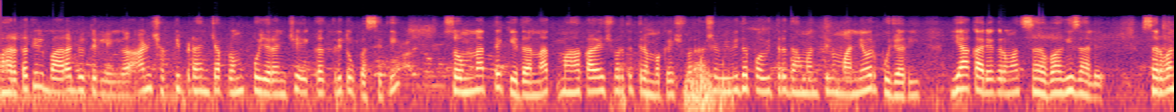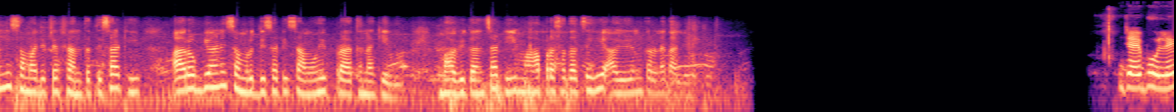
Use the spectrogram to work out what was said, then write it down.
भारतातील बारा ज्योतिर्लिंग आणि शक्तिपीठांच्या प्रमुख पुजाऱ्यांची एकत्रित उपस्थिती सोमनाथ ते केदारनाथ महाकाळेश्वर ते त्र्यंबकेश्वर अशा विविध पवित्र धामांतील मान्यवर पुजारी या कार्यक्रमात सहभागी झाले. सर्वांनी समाजाच्या शांततेसाठी आरोग्य आणि समृद्धीसाठी सामूहिक प्रार्थना केली. भाविकांसाठी महाप्रसादाचेही आयोजन करण्यात आले होते. जय भोले.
